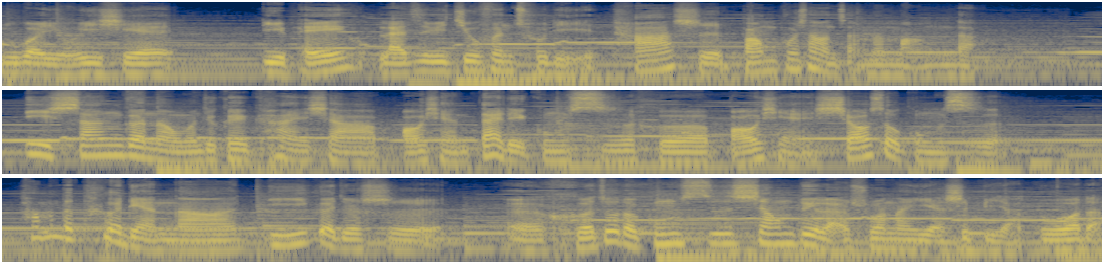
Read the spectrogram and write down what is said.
如果有一些理赔来自于纠纷处理，他是帮不上咱们忙的。第三个呢，我们就可以看一下保险代理公司和保险销售公司，他们的特点呢，第一个就是，呃，合作的公司相对来说呢也是比较多的，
